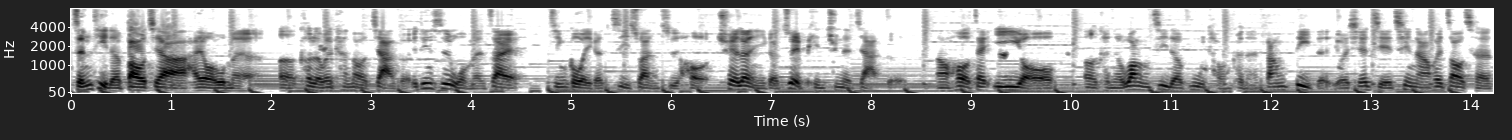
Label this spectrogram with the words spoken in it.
整体的报价，还有我们呃客人会看到的价格，一定是我们在经过一个计算之后，确认一个最平均的价格，然后再依由呃可能旺季的不同，可能当地的有一些节庆啊，会造成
